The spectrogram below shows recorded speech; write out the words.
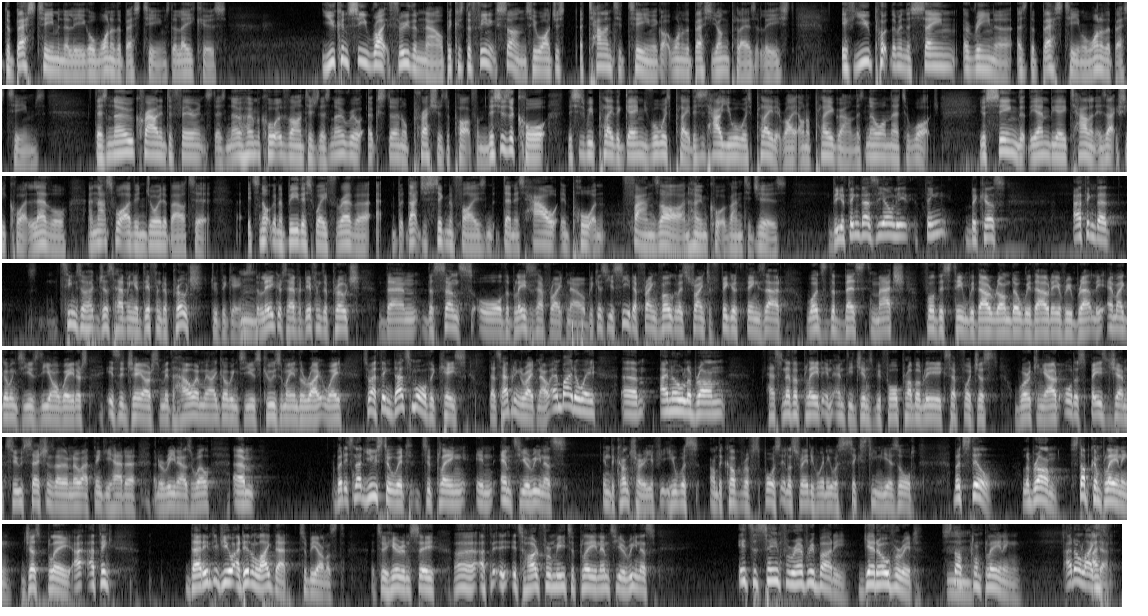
the best team in the league, or one of the best teams, the Lakers, you can see right through them now because the Phoenix Suns, who are just a talented team, they got one of the best young players at least if you put them in the same arena as the best team or one of the best teams, there's no crowd interference, there's no home court advantage, there's no real external pressures apart from this is a court, this is we play the game you've always played, this is how you always played it, right? On a playground, there's no one there to watch. You're seeing that the NBA talent is actually quite level, and that's what I've enjoyed about it. It's not going to be this way forever, eh, but that just signifies, Dennis, how important fans are and home court advantage is. Do you think that's the only thing because I think that teams are just having a different approach to the games. Mm. The Lakers have a different approach than the Suns or the Blazers have right now because you see that Frank Vogel is trying to figure things out. What's the best match for this team without Rondo, without Avery Bradley? Am I going to use Dion Waiters? Is it J.R. Smith? How am I going to use Kuzma in the right way? So I think that's more the case that's happening right now. And by the way, um, I know LeBron has never played in empty gyms before, probably except for just working out or the Space Jam 2 sessions. I don't know. I think he had a, an arena as well. Um, but it's not used to it to playing in empty arenas. In the contrary, if he was on the cover of Sports Illustrated when he was 16 years old. But still, LeBron, stop complaining. Just play. I, I think that interview, I didn't like that, to be honest. To hear him say, uh, th- it's hard for me to play in empty arenas it's the same for everybody. Get over it. Stop mm. complaining. I don't like I th- that.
